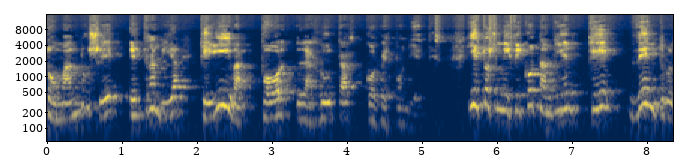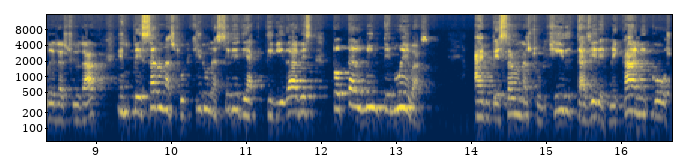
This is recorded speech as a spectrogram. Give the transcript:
tomándose el tranvía que iba por las rutas correspondientes. Y esto significó también que dentro de la ciudad empezaron a surgir una serie de actividades totalmente nuevas, empezaron a surgir talleres mecánicos,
